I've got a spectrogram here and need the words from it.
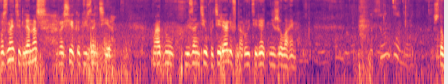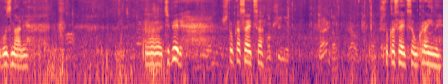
Вы знаете, для нас Россия как Византия – мы одну Византию потеряли, вторую терять не желаем. Чтобы вы знали. Э, теперь, что касается... Что касается Украины.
